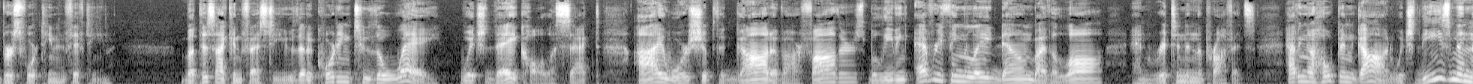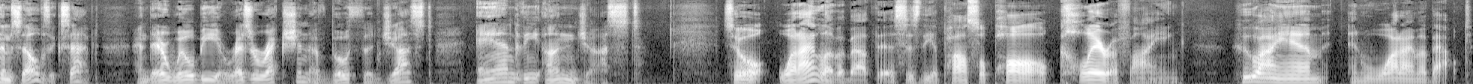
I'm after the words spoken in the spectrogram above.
Verse 14 and 15. But this I confess to you, that according to the way which they call a sect, I worship the God of our fathers, believing everything laid down by the law and written in the prophets, having a hope in God, which these men themselves accept, and there will be a resurrection of both the just and the unjust. So, what I love about this is the Apostle Paul clarifying who I am and what I'm about.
